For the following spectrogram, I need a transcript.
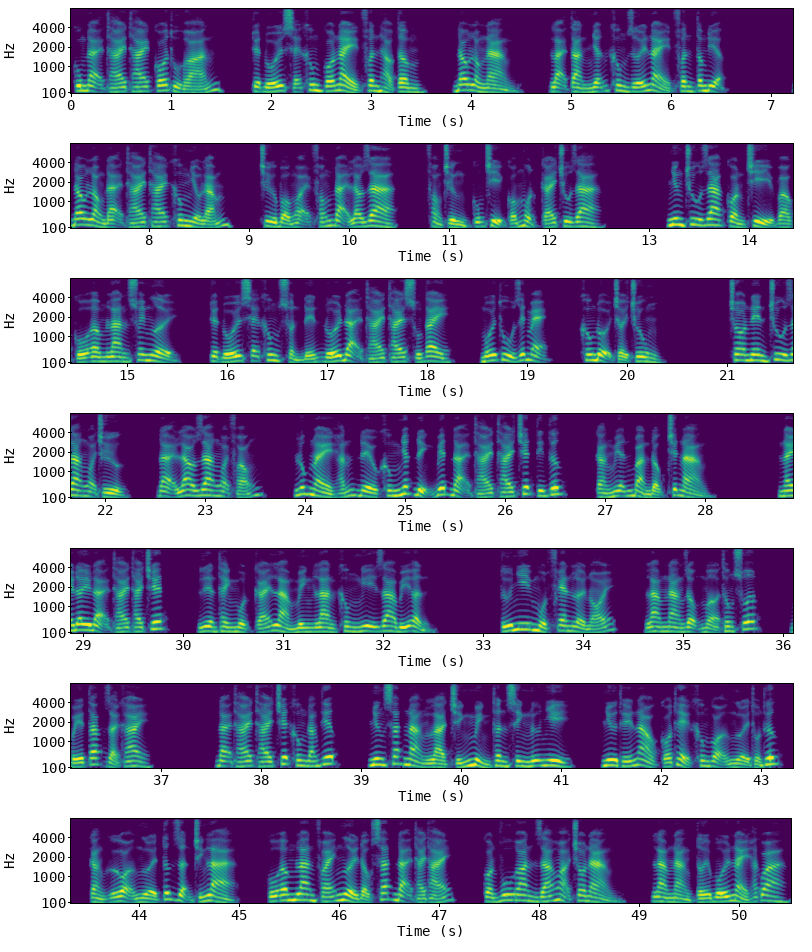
Cung đại thái thái có thủ hoán, tuyệt đối sẽ không có này phân hảo tâm, đau lòng nàng, lại tàn nhẫn không dưới này phân tâm địa. Đau lòng đại thái thái không nhiều lắm, trừ bỏ ngoại phóng đại lao ra, phòng trừng cũng chỉ có một cái chu gia. Nhưng chu gia còn chỉ vào cố âm lan xoay người, tuyệt đối sẽ không xuẩn đến đối đại thái thái xuống tay, mối thù giết mẹ, không đội trời chung. Cho nên chu gia ngoại trừ, đại lao ra ngoại phóng, lúc này hắn đều không nhất định biết đại thái thái chết tin tức, càng miễn bản độc chết nàng. Nay đây đại thái thái chết, liền thành một cái làm Minh Lan không nghĩ ra bí ẩn. Tứ Nhi một phen lời nói, làm nàng rộng mở thông suốt, bế tắc giải khai. Đại thái thái chết không đáng tiếc, nhưng sát nàng là chính mình thân sinh nữ nhi, như thế nào có thể không gọi người thổn thức, càng cứ gọi người tức giận chính là, cố âm lan phái người độc sát đại thái thái, còn vu oan giá họa cho nàng, làm nàng tới bối này hát qua.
